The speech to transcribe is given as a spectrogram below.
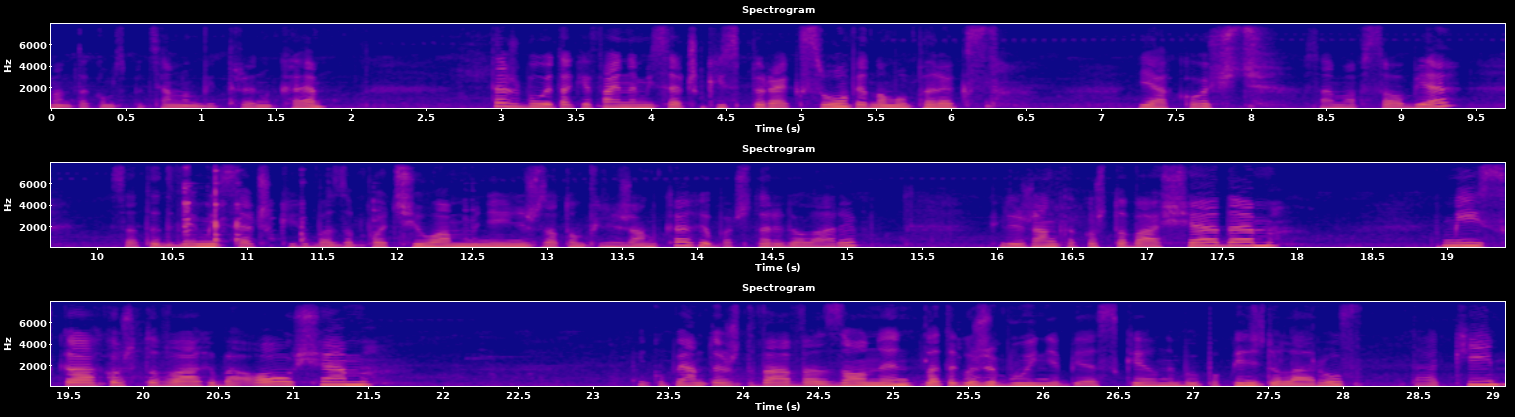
mam taką specjalną witrynkę. Też były takie fajne miseczki z Pyrexu. Wiadomo, Pyrex jakość sama w sobie. Za te dwie miseczki chyba zapłaciłam mniej niż za tą filiżankę, chyba 4 dolary. Filiżanka kosztowała 7. Miska kosztowała chyba 8. I kupiłam też dwa wazony, dlatego że były niebieskie. One były po 5 dolarów. Taki.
